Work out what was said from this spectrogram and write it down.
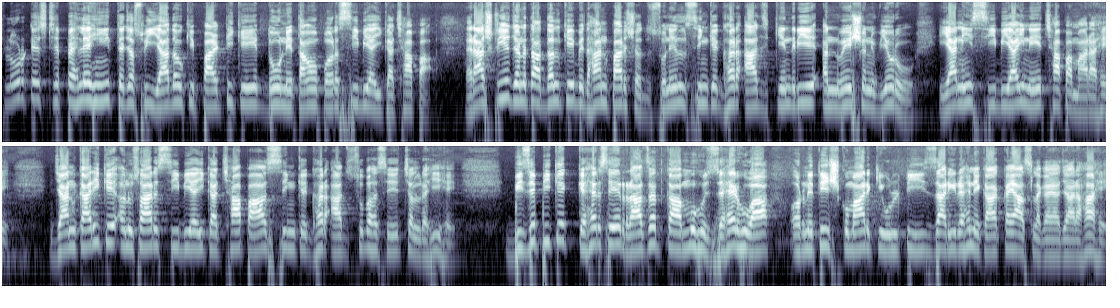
फ्लोर टेस्ट से पहले ही तेजस्वी यादव की पार्टी के दो नेताओं पर सीबीआई का छापा। राष्ट्रीय जनता दल के विधान पार्षद सुनील सिंह के घर आज केंद्रीय अन्वेषण ब्यूरो, यानी सीबीआई ने छापा मारा है। जानकारी के अनुसार सीबीआई का छापा सिंह के घर आज सुबह से चल रही है। बीजेपी के कहर से राजद का मुँह जहर हुआ और नीतीश कुमार की उल्टी जारी रहने का कयास लगाया जा रहा है।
